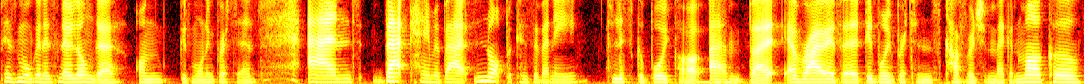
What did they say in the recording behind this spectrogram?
Piers Morgan is no longer on Good Morning Britain. And that came about not because of any political boycott, um, but a row over Good Morning Britain's coverage of Meghan Markle,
